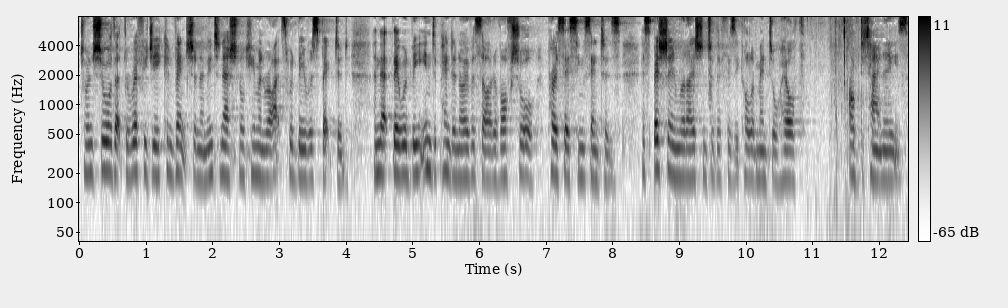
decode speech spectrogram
to ensure that the Refugee Convention and international human rights would be respected and that there would be independent oversight of offshore processing centres, especially in relation to the physical and mental health of detainees.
